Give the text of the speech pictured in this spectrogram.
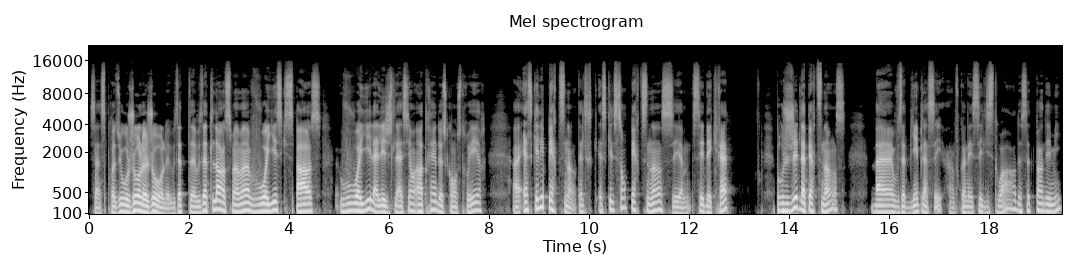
ça se produit au jour le jour. Vous, êtes, vous êtes là en ce moment, vous voyez ce qui se passe, vous voyez la législation en train de se construire. Euh, est-ce qu'elle est pertinente? Est-ce, qu'ils sont pertinents, ces, ces décrets? Pour juger de la pertinence, ben, vous êtes bien placé. Hein. Vous connaissez l'histoire de cette pandémie,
